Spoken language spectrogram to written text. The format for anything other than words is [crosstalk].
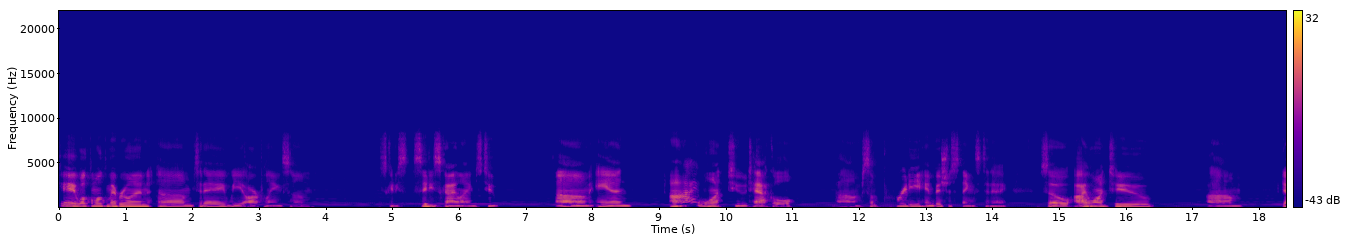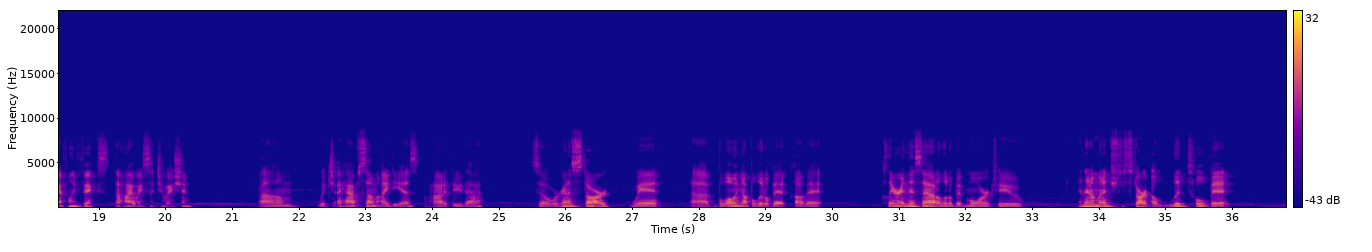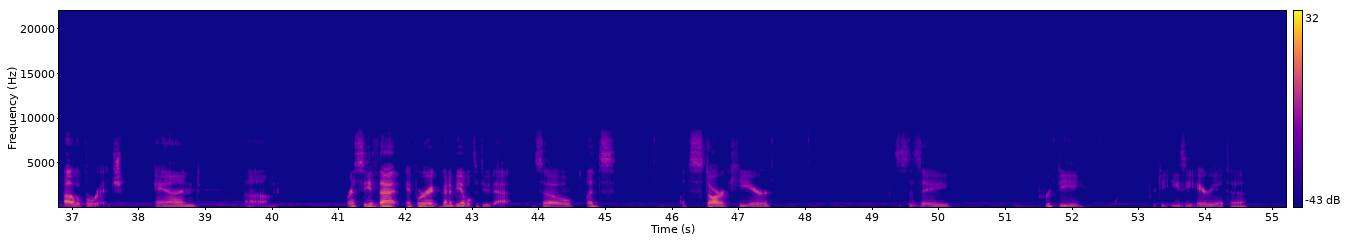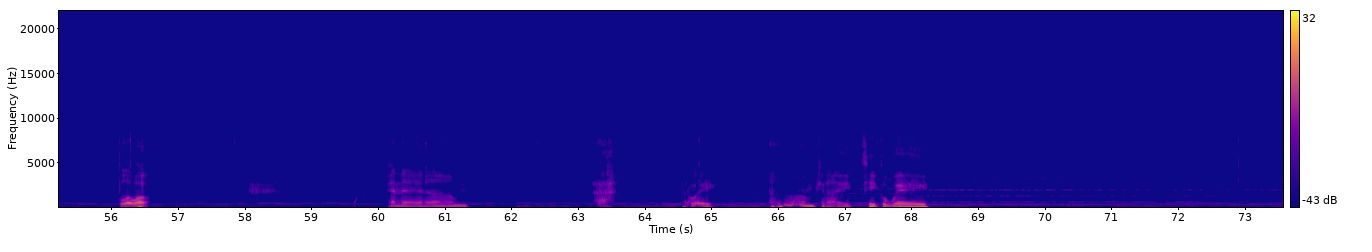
Okay, welcome, welcome everyone. Um, today we are playing some City, Skylines 2. Um, and I want to tackle um, some pretty ambitious things today. So I want to um, definitely fix the highway situation, um, which I have some ideas of how to do that. So we're going to start with uh, blowing up a little bit of it, clearing this out a little bit more too, and then I'm going to start a little bit of a bridge, and um, we're going to see if that if we're going to be able to do that. So let's let's start here. This is a pretty pretty easy area to blow up. And then, um, ah, how do I, um, can I take away,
